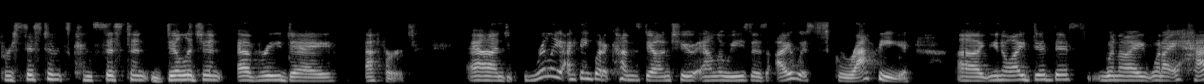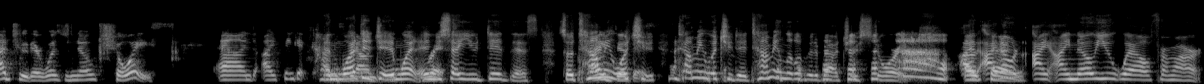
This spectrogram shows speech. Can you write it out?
Persistence, consistent, diligent, everyday effort. And really, I think what it comes down to, Ann Louise, is I was scrappy. Uh, you know, I did this when I when I had to. There was no choice and I think it comes. And what did you? And, what, and you say you did this. So tell I me what this. you tell me what you did. Tell me a little bit about your story. okay. I, I, don't. I I know you well from our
